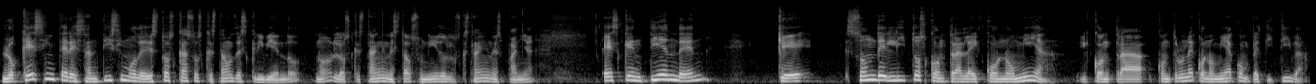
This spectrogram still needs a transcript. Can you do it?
Lo que es interesantísimo de estos casos que estamos describiendo, ¿no? los que están en Estados Unidos, los que están en España, es que entienden que son delitos contra la economía y contra, contra una economía competitiva.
